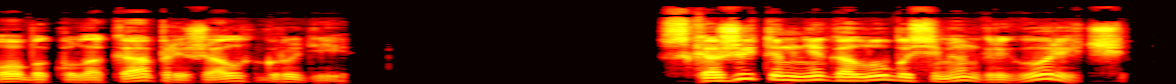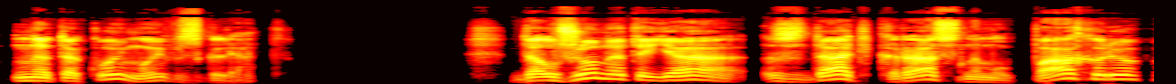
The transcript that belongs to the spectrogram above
оба кулака прижал к груди. — Скажи ты мне, голуба Семен Григорьевич, на такой мой взгляд. Должен это я сдать красному пахарю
